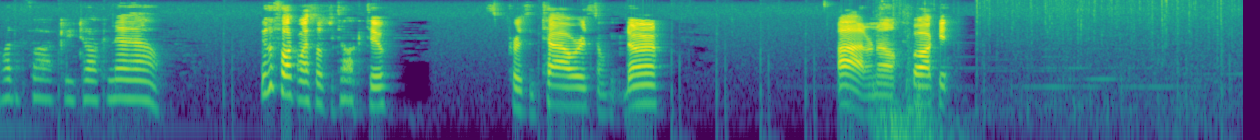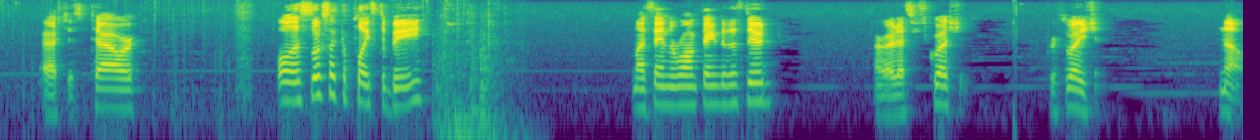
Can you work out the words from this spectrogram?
What the fuck are you talking now? Who the fuck am I supposed to be talking to? It's prison towers, don't give a darn. I don't know. Fuck it. That's just a tower. Well, this looks like the place to be. Am I saying the wrong thing to this dude? Alright, ask your question. Persuasion. No.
